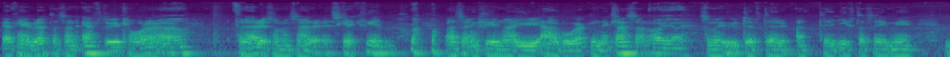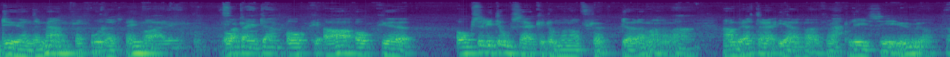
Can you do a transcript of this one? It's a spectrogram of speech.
jag kan ju berätta sen efter vi är klara det här. För det här är som en sån här skräckfilm. Alltså en kvinna i Arboga kvinneklassen som är ute efter att eh, gifta sig med döende män för att få deras pengar. Svarta änkan. Och, ja, och eh, också lite osäkert om hon har försökt döda mannen. Va? Ja. Han berättar i alla fall för en polis i Umeå. Ja.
